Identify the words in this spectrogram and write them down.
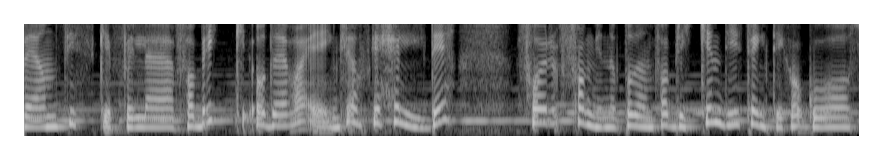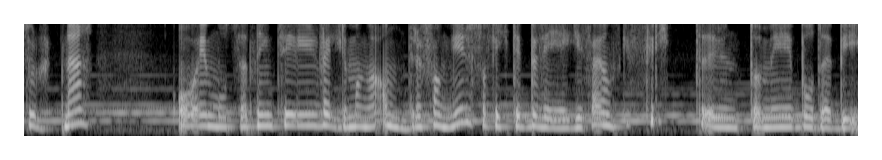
ved en fiskefiletfabrikk, og det var egentlig ganske heldig, for fangene på den fabrikken de trengte ikke å gå sultne. Og i motsetning til veldig mange andre fanger, så fikk de bevege seg ganske fritt rundt om i Bodø by.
